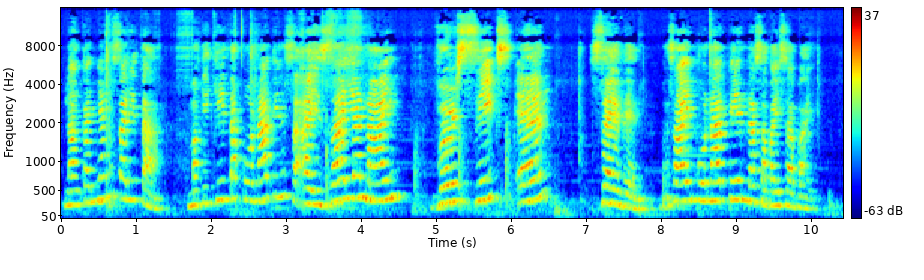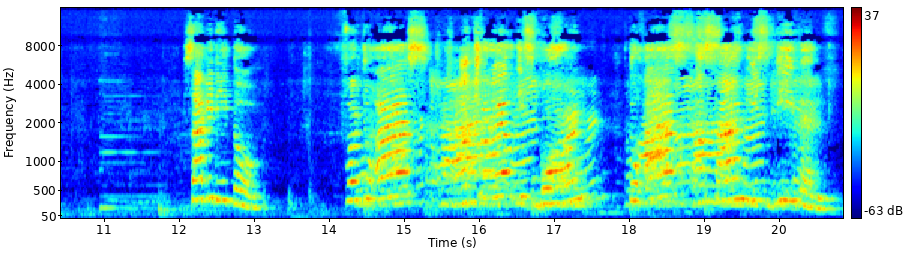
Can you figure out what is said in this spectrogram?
ng kanyang salita. Makikita po natin sa Isaiah 9 verse 6 and 7. Basahin po natin na sabay-sabay. Sabi dito, For to us a child is born, to us a son is given,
